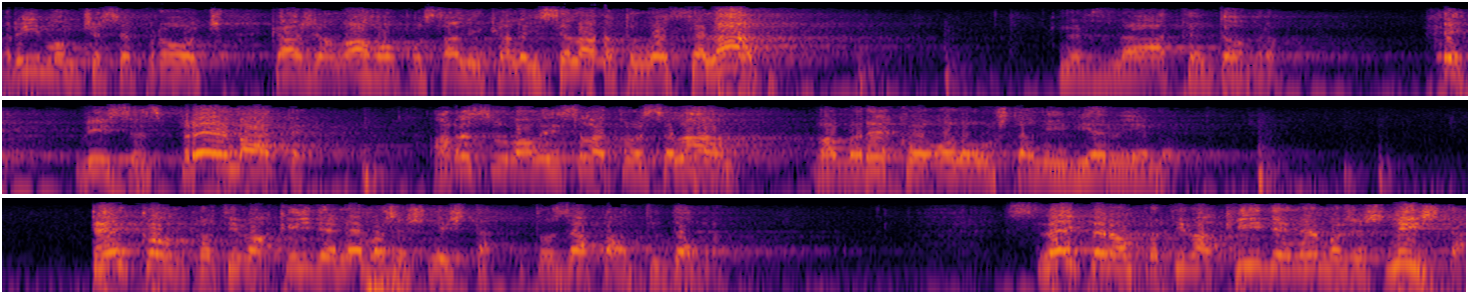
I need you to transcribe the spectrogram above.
Rimom će se proći, kaže Allahov poslanik, ali i selatu wassalam, ne znate dobro. He, vi se spremate, a Rasul alaih selatu wasalam vam rekao ono u šta mi vjerujemo. Tenkom protiv akide ne možeš ništa, to zapamti dobro. Snajperom protiv akide ne možeš ništa.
